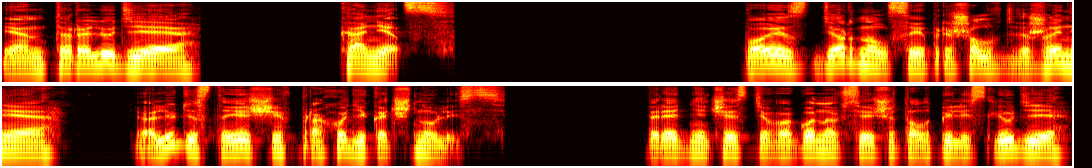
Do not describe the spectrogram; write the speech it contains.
Интерлюдия. Конец. Поезд дернулся и пришел в движение, а люди, стоящие в проходе, качнулись. В передней части вагона все еще толпились люди.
